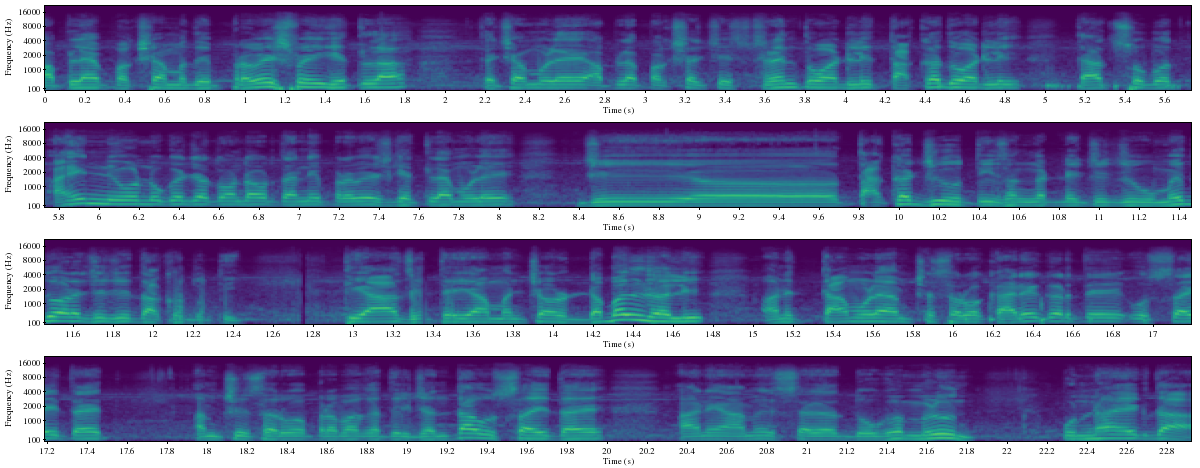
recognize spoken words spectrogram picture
आपल्या पक्षामध्ये प्रवेशही घेतला. त्याच्यामुळे आपल्या पक्षाची स्ट्रेंथ वाढली ताकद वाढली. त्याचसोबत ऐन निवडणुकीच्या तोंडावर त्यांनी प्रवेश घेतल्यामुळे जी ताकद जी होती संघटनेची जी उमेदवाराची जी ताकद होती ती आज इथे या मंचावर डबल झाली. आणि त्यामुळे आमचे सर्व कार्यकर्ते उत्साहित आहेत. आमची सर्व प्रभागातील जनता उत्साहित आहे आणि आम्ही सगळं दोघं मिळून पुन्हा एकदा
